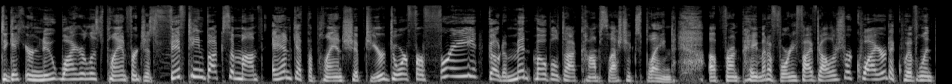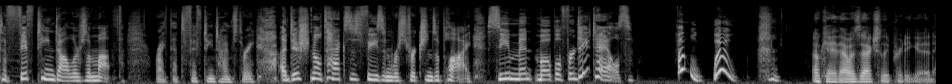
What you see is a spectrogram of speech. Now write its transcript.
To get your new wireless plan for just 15 bucks a month and get the plan shipped to your door for free, go to mintmobile.com slash explained. Upfront payment of $45 required, equivalent to $15 a month. Right, that's 15 times 3. Additional taxes, fees, and restrictions apply. See Mint Mobile for details. Oh, woo! Okay, that was actually pretty good.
